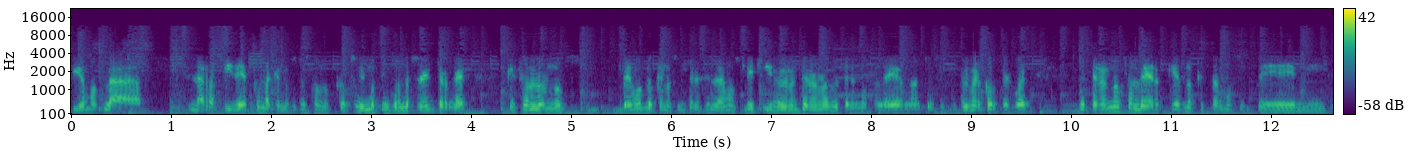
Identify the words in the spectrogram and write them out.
digamos, la, la rapidez con la que nosotros con- consumimos información en Internet, que solo nos vemos lo que nos interesa y le damos clic y realmente no nos detenemos a leer, ¿no? Entonces, el primer consejo es detenernos a leer qué es lo que estamos este, mm,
